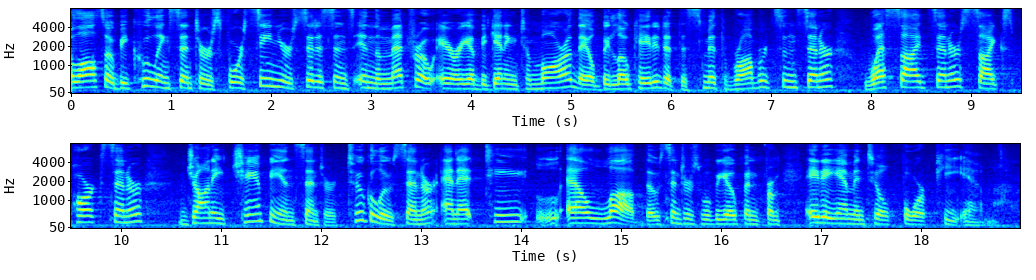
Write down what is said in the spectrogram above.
There'll also be cooling centers for senior citizens in the metro area beginning tomorrow. They'll be located at the Smith Robertson Center, Westside Center, Sykes Park Center, Johnny Champion Center, Tougaloo Center, and at T.L. Love. Those centers will be open from 8 a.m. until 4 p.m.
